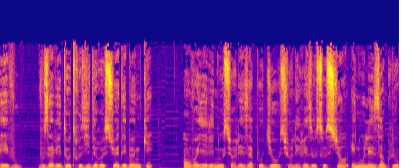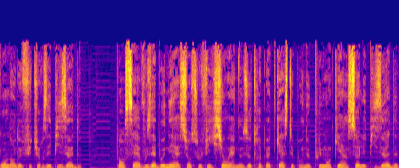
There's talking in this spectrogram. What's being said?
Et vous, vous avez d'autres idées reçues à débunker? Envoyez-les nous sur les apodios ou sur les réseaux sociaux et nous les inclurons dans de futurs épisodes. Pensez à vous abonner à Science ou Fiction et à nos autres podcasts pour ne plus manquer un seul épisode.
